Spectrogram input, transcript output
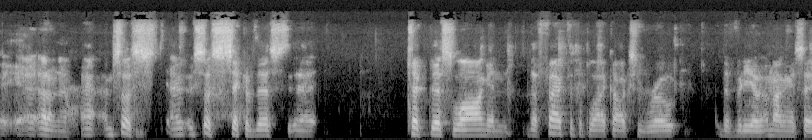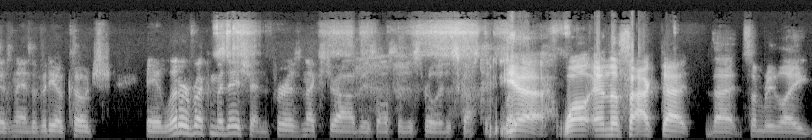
I, I don't know. I, I'm so I'm so sick of this that took this long, and the fact that the Blackhawks wrote the video. I'm not going to say his name. The video coach a letter of recommendation for his next job is also just really disgusting. But- Yeah, well, and the fact that that somebody like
